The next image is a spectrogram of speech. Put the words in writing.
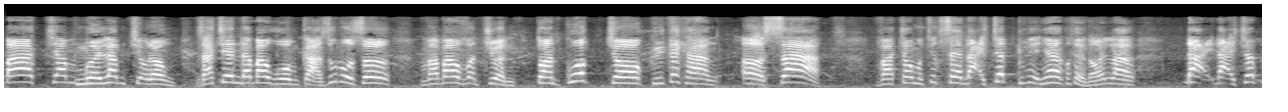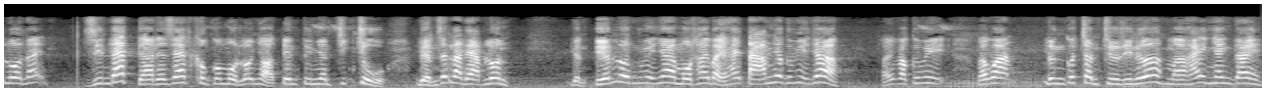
315 triệu đồng. Giá trên đã bao gồm cả rút hồ sơ và bao vận chuyển toàn quốc cho quý khách hàng ở xa. Và cho một chiếc xe đại chất, quý vị nhá, Có thể nói là đại đại chất luôn đấy. Zindex từ A đến Z không có một lỗ nhỏ tên tư nhân chính chủ. Biển rất là đẹp luôn. Biển tiến luôn, quý vị nhá 12728 nhá, quý vị nhá. Đấy, và quý vị, và các bạn, đừng có chần chừ gì nữa, Mà hãy nhanh tay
